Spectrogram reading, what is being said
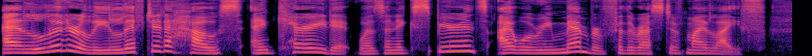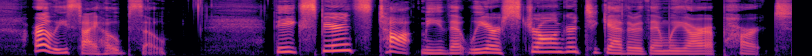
and literally lifted a house and carried it was an experience I will remember for the rest of my life, or at least I hope so. The experience taught me that we are stronger together than we are apart.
